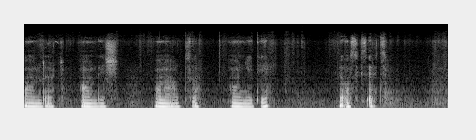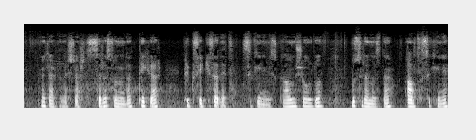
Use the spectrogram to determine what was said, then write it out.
14, 15, 16, 17 ve 18. Evet. Evet arkadaşlar sıra sonunda tekrar 48 adet sık iğnemiz kalmış oldu. Bu sıramızda 6 sık iğne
